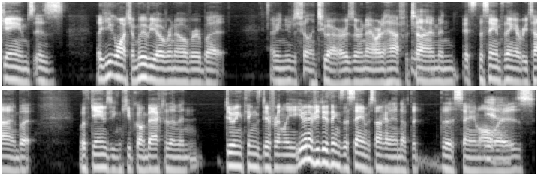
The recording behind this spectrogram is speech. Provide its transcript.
games is like you can watch a movie over and over, but I mean you're just filling two hours or an hour and a half of Yeah. time and it's the same thing every time. But with games you can keep going back to them and doing things differently. Even if you do things the same, it's not gonna end up the, the same always.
